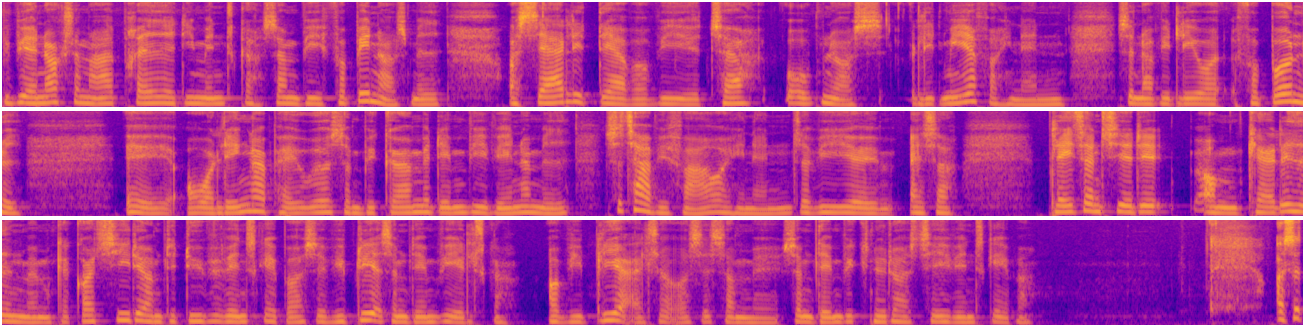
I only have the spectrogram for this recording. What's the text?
Vi bliver nok så meget præget af de mennesker, som vi forbinder os med, og særligt der, hvor vi øh, tør åbne os lidt mere for hinanden. Så når vi lever forbundet, øh, over længere perioder, som vi gør med dem, vi er venner med, så tager vi farver af hinanden. Så vi, øh, altså, Platon siger det om kærligheden, men man kan godt sige det om det dybe venskab også, at vi bliver som dem, vi elsker. Og vi bliver altså også som, øh, som dem, vi knytter os til i venskaber. Og så,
